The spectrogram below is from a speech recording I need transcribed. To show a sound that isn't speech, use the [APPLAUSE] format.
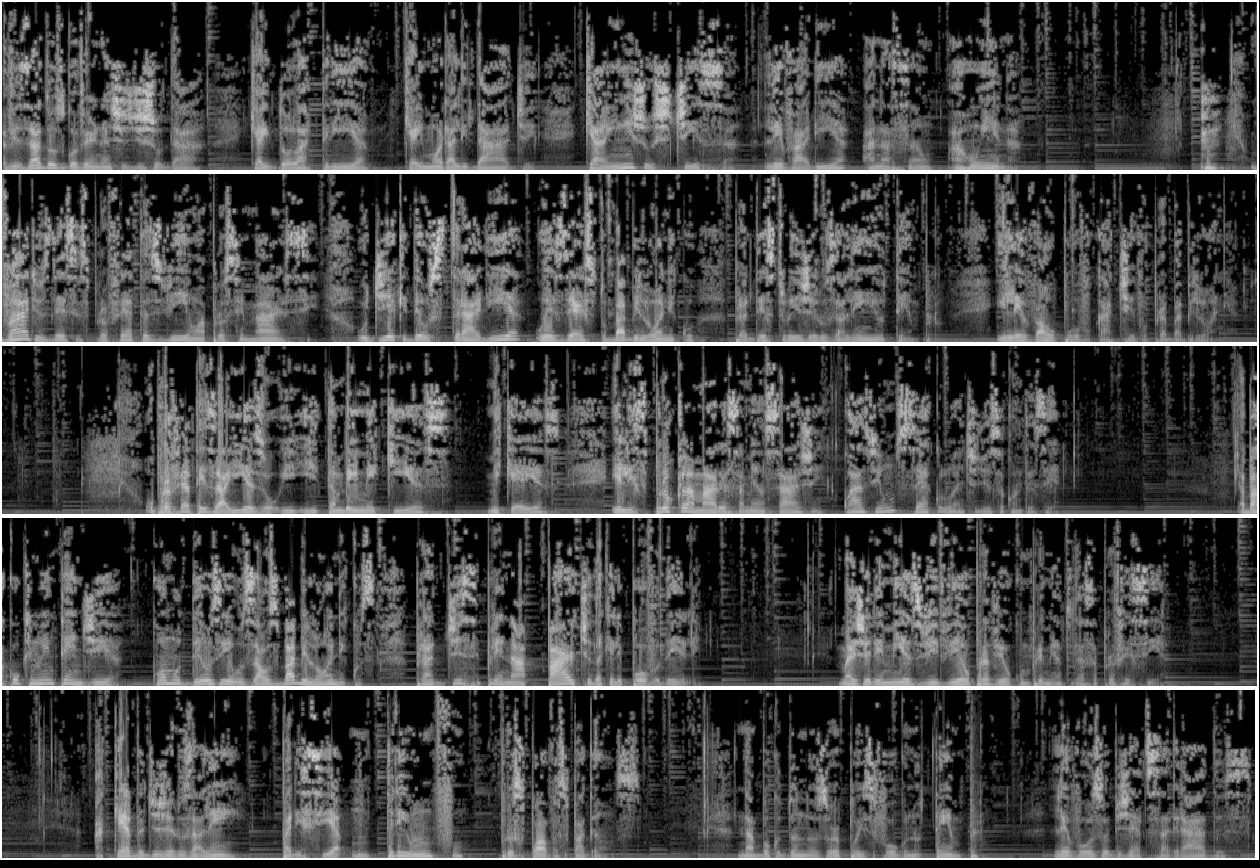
avisado aos governantes de Judá que a idolatria, que a imoralidade, que a injustiça levaria a nação à ruína. [CLEARS THROAT] Vários desses profetas viam aproximar-se o dia que Deus traria o exército babilônico para destruir Jerusalém e o templo e levar o povo cativo para Babilônia. O profeta Isaías e, e também Mequias, Miqueias, eles proclamaram essa mensagem quase um século antes disso acontecer. Abacuque não entendia como Deus ia usar os babilônicos para disciplinar parte daquele povo dele. Mas Jeremias viveu para ver o cumprimento dessa profecia. A queda de Jerusalém parecia um triunfo para os povos pagãos. Nabucodonosor pôs fogo no templo, levou os objetos sagrados.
